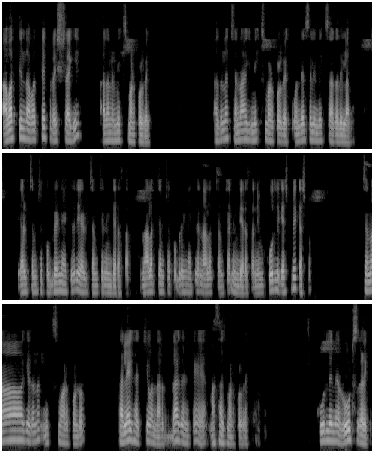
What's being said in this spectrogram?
ಅವತ್ತಿಂದ ಅವತ್ತೇ ಫ್ರೆಶ್ ಆಗಿ ಅದನ್ನ ಮಿಕ್ಸ್ ಮಾಡ್ಕೊಳ್ಬೇಕು. ಅದನ್ನು ಚೆನ್ನಾಗಿ ಮಿಕ್ಸ್ ಮಾಡ್ಕೊಳ್ಬೇಕು. ಒಂದೇ ಸಲ ಮಿಕ್ಸ್ ಆಗೋದಿಲ್ಲ ಅದು. ಎರಡು ಚಮಚ ಕೊಬ್ಬರಿ ಎಣ್ಣೆ ಹಾಕಿದರೆ ಎರಡು ಚಮಚ ನಿಂಬೆ ರಸ. ನಾಲ್ಕು ಚಮಚ ಕೊಬ್ಬರಿ ಎಣ್ಣೆ ಹಾಕಿದರೆ ನಾಲ್ಕು ಚಮಚ ನಿಂಬೆ ರಸ. ನಿಮ್ಮ ಕೂದಲಿಗೆ ಎಷ್ಟು ಬೇಕು ಅಷ್ಟು. ಚೆನ್ನಾಗಿ ಅದನ್ನು ಮಿಕ್ಸ್ ಮಾಡಿಕೊಂಡು ತಲೆಗೆ ಹಚ್ಚಿ ಒಂದು ಅರ್ಧ ಗಂಟೆ ಮಸಾಜ್ ಮಾಡ್ಕೊಳ್ಬೇಕು. ಕೂದಲಿನ ರೂಟ್ಸ್ಗಳಿಗೆ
